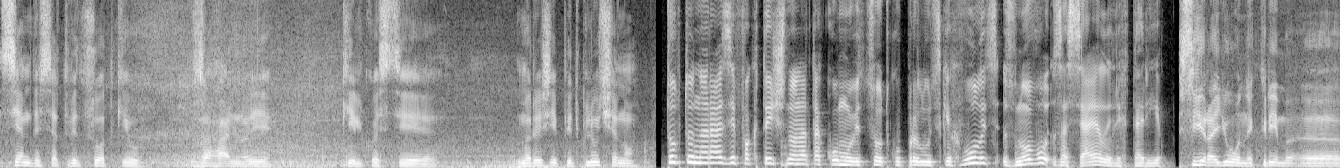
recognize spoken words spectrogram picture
70% загальної кількості мережі підключено. Тобто наразі фактично на такому відсотку прилуцьких вулиць знову засяяли ліхтарі. всі райони, крім мікрорайона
